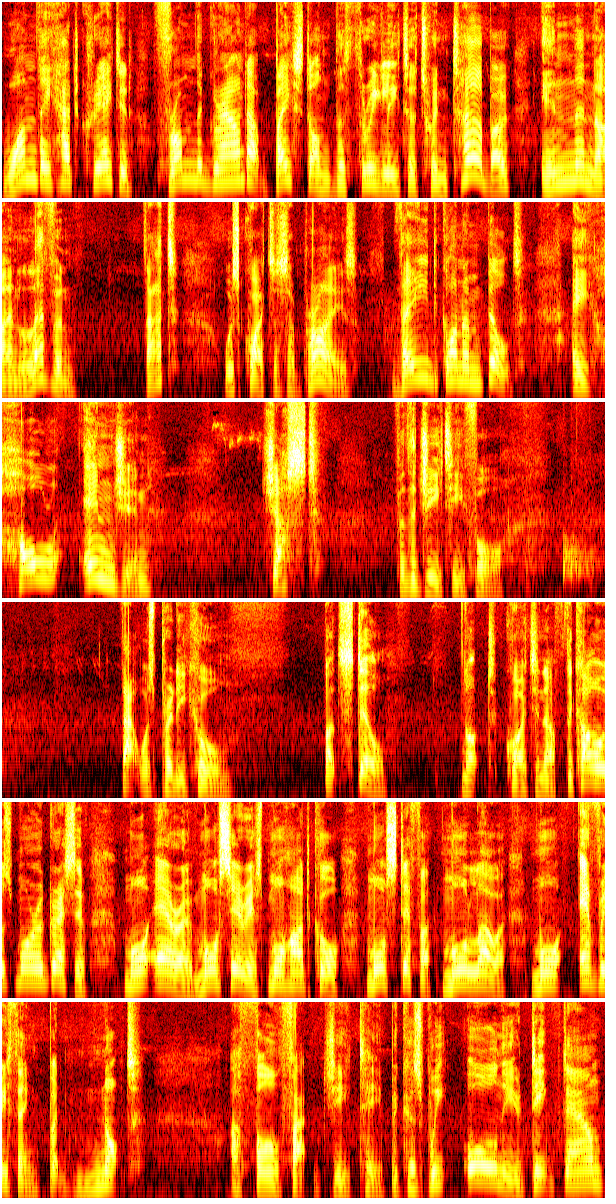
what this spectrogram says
one they had created from the ground up based on the 3-litre twin turbo in the 911. That was quite a surprise. They'd gone and built a whole engine just for the GT4. That was pretty cool. But still, not quite enough. The car was more aggressive, more aero, more serious, more hardcore, more stiffer, more lower, more everything, but not a full fat GT because we all knew deep down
